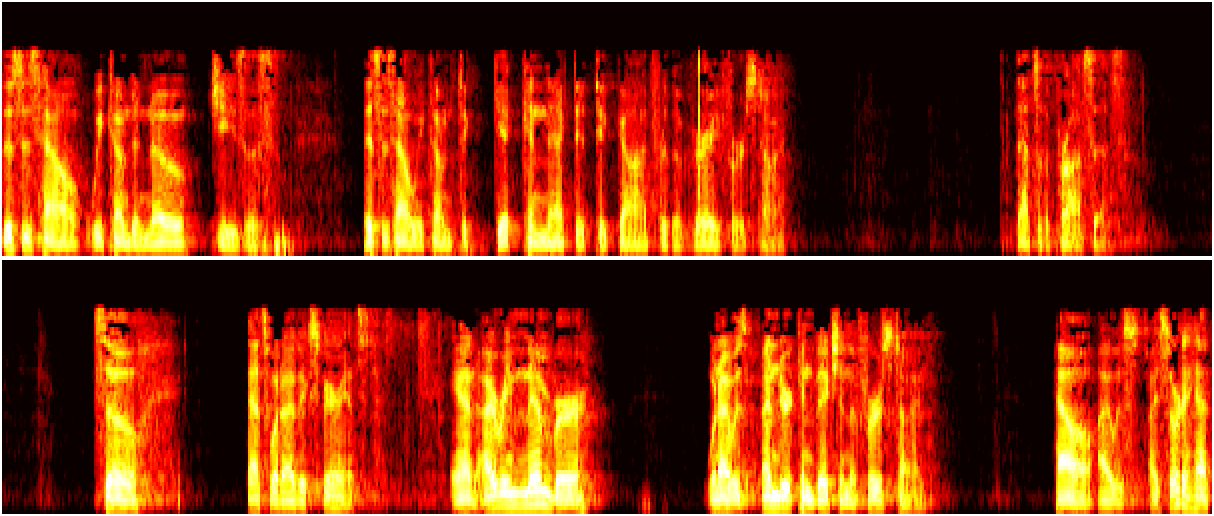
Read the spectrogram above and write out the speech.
this is how we come to know Jesus. This is how we come to get connected to God for the very first time. That's the process. So that's what I've experienced. And I remember when I was under conviction the first time, how I was, I sort of had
